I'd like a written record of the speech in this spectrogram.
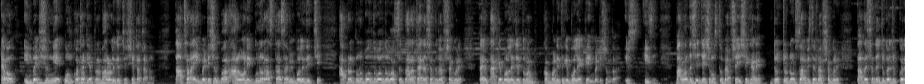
এবং ইনভাইটেশন নিয়ে কোন কথাটি আপনার ভালো লেগেছে সেটা জানান। তাছাড়া ইনভাইটেশন পাওয়ার আরও অনেকগুলো রাস্তা আছে, আমি বলে দিচ্ছি। আপনার কোনো বন্ধু বান্ধব আছে, তারা চায়নার সাথে ব্যবসা করে, তাহলে তাকে বললে যে তোমার কোম্পানি থেকে বলে একটা ইনভাইটেশন দেওয়া ইটস ইজি বাংলাদেশে যে সমস্ত ব্যবসায়ী সেখানে ডোর টু ডোর সার্ভিসের ব্যবসা করে, তাদের সাথে যোগাযোগ করে,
